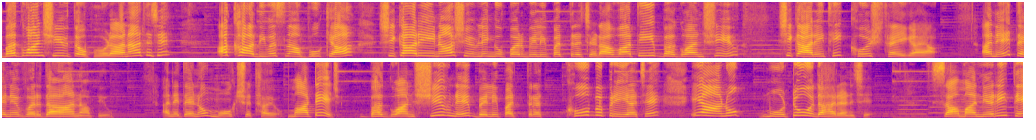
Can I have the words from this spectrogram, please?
ભગવાન શિવ તો ભોળાનાથ છે. આખા દિવસના ભૂખ્યા શિકારીના શિવલિંગ ઉપર બેલીપત્ર ચડાવવાથી ભગવાન શિવ શિકારીથી ખુશ થઈ ગયા અને તેને વરદાન આપ્યું. અને તેનો મોક્ષ થયો. માટે જ ભગવાન શિવને બેલીપત્ર ખૂબ પ્રિય છે. એ આનું મોટું ઉદાહરણ છે. સામાન્ય રીતે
